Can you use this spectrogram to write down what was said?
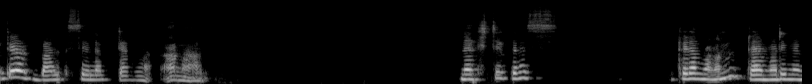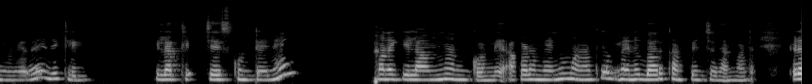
ఇక్కడ బల్క్ సెలెక్ట్ అనాలి. నెక్స్ట్ ఇక్కడ ఇక్కడ మనం ప్రైమరీ మెనూ కదా ఇది క్లిక్ ఇలా క్లిక్ చేసుకుంటేనే మనకి ఇలా ఉంది అనుకోండి. అక్కడ మెనూ మనకు మెనూ బార్ కనిపించదు అనమాట ఇక్కడ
